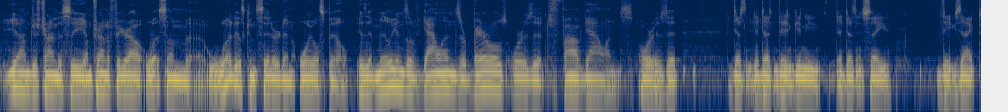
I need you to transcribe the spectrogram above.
Yeah, I'm just trying to see. I'm trying to figure out what some uh, what is considered an oil spill. Is it millions of gallons or barrels, or is it five gallons, or is it? It doesn't it doesn't didn't give me it doesn't say the exact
